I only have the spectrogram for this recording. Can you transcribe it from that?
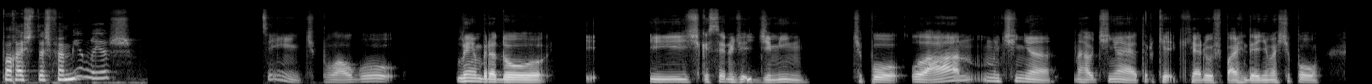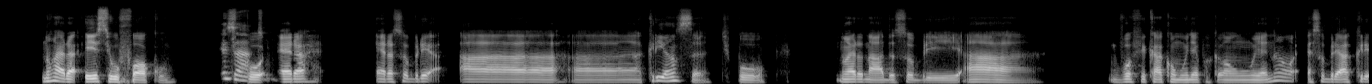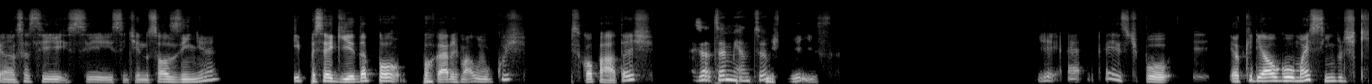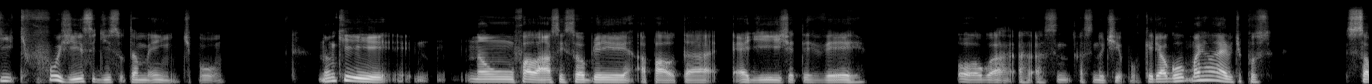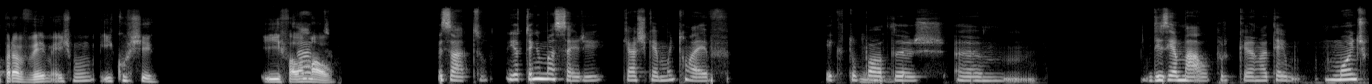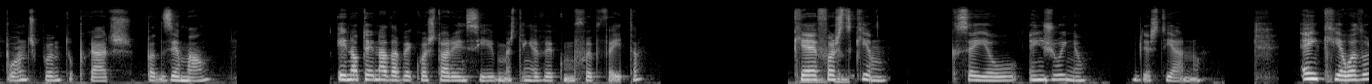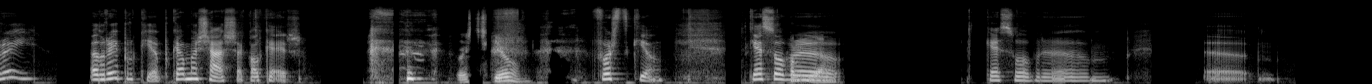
para o resto das famílias. Sim, tipo, algo. Lembra do. E, esqueceram de, de mim? Tipo, lá não tinha. Na real, tinha hétero, que, que eram os pais dele, mas, tipo, não era esse o foco. Exato. Tipo, era, era sobre a, a criança. Tipo, não era nada sobre. Ah, vou ficar com mulher porque ela é uma mulher. Não, é sobre a criança se, se sentindo sozinha e perseguida por, por caras malucos, psicopatas. Exatamente. E é isso. E é, é isso, tipo, eu queria algo mais simples que, que fugisse disso também. Tipo, não que não falassem sobre a pauta é de GTV ou algo assim, assim do tipo. Eu queria algo mais leve, tipo, só pra ver mesmo e curtir. E falar Exato. mal. Exato. Eu tenho uma série que acho que é muito leve e que tu Hum. podes hum, dizer mal, porque ela tem muitos pontos para onde tu pegares para dizer mal. E não tem nada a ver com a história em si, mas tem a ver como foi feita. Que é Hum. First Kill, que saiu em junho deste ano. Em que eu adorei. Adorei porquê? Porque é uma chacha qualquer. First kill. First Kill. Que é sobre. Familiar. Que é sobre. hum,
